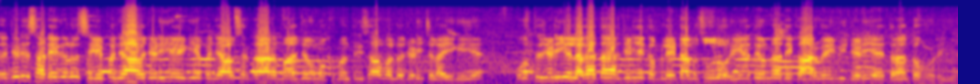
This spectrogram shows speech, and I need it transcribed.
ਜਿਹੜੇ ਸਾਡੇ ਕੋਲੋਂ ਸੇਫ ਪੰਜਾਬ ਜਿਹੜੀ ਹੈਗੀ ਹੈ, ਪੰਜਾਬ ਸਰਕਾਰ ਮਾਨਯੋਗ ਮੁੱਖ ਮੰਤਰੀ ਸਾਹਿਬ ਵੱਲੋਂ ਜਿਹੜੀ ਚਲਾਈ ਗਈ ਹੈ, ਉਸ ਤੇ ਜਿਹੜੀਆਂ ਲਗਾਤਾਰ ਜਿਹੜੀਆਂ ਕੰਪਲੇਂਟਾਂ ਮਸੂਲ ਹੋ ਰਹੀਆਂ ਤੇ ਉਹਨਾਂ ਤੇ ਕਾਰਵਾਈ ਵੀ ਜਿਹੜੀ ਹੈ ਤੁਰੰਤ ਹੋ ਰਹੀ ਹੈ।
